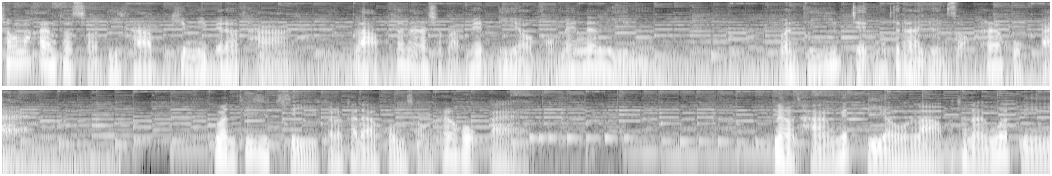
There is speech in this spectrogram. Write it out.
ช่องละคังทศสวัสดีครับ คลิปนี้เป็นแนวทางหลาบพัฒนาฉบับเม็ดเดียวของแม่นาลิน วันที่ 27 มิถุนายน 2568 วันที่ 14 กรกฎาคม 2568 แนวทางเม็ดเดียวลาวพัฒนางวดนี้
